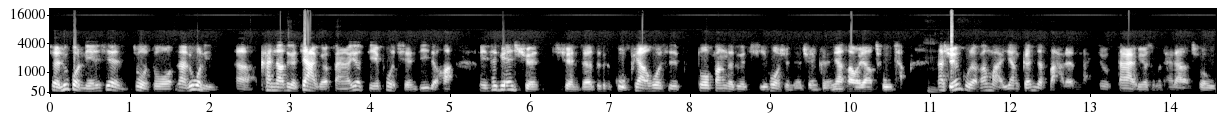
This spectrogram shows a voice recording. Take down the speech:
所以如果年限做多，那如果你呃看到这个价格反而又跌破前低的话，你这边选。选择的这个股票或是多方的这个期货选择权，可能要稍微要出场。那选股的方法一样，跟着法人买，就大概没有什么太大的错误。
